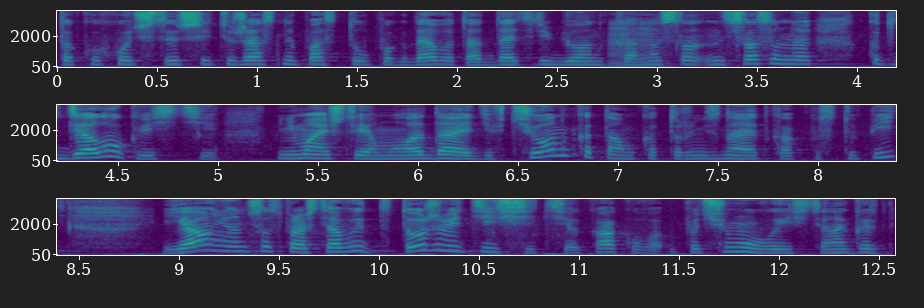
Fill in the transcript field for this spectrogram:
такой хочешь совершить ужасный поступок, да, вот отдать ребенка. Mm-hmm. Она начала со мной какой-то диалог вести. Понимаешь, что я молодая девчонка, там, которая не знает, как поступить. Я у нее начала спрашивать, а вы тоже ведь ищете? Как у вас? Почему вы ищете? Она говорит,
